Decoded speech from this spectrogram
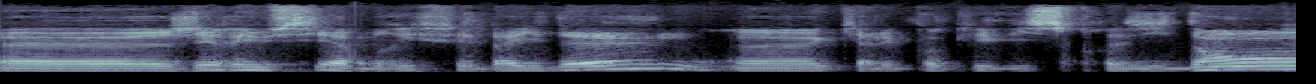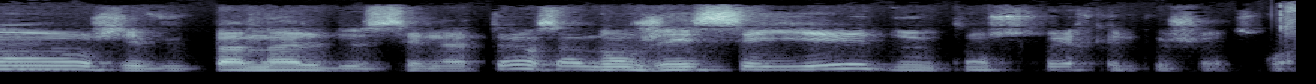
Euh, j'ai réussi à briefer Biden, euh, qui à l'époque est vice-président. J'ai vu pas mal de sénateurs, ça, donc j'ai essayé de construire quelque chose. Quoi.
